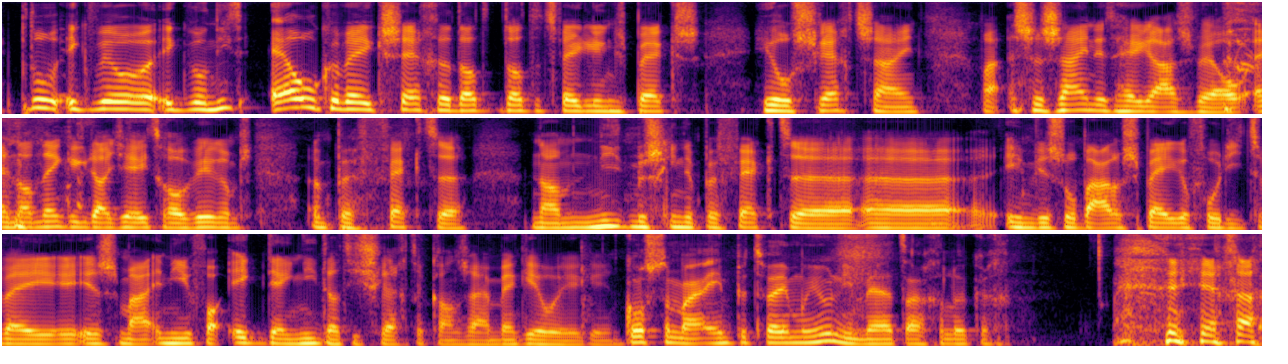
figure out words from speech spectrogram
ik bedoel, ik wil, ik wil niet elke week zeggen dat, dat de twee linksbacks heel slecht zijn. Maar ze zijn het helaas wel. En dan denk ik dat Jetro Willems een perfecte, nou niet misschien een perfecte eh, inwisselbare speler voor die twee is. Maar in ieder geval, ik denk niet dat hij slechter kan zijn. Ben ik heel eerlijk in. Kostte maar 1,2 miljoen die meta, gelukkig. ja,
